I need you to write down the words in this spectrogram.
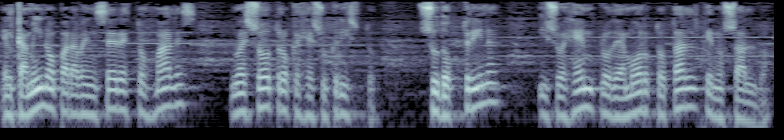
El camino para vencer estos males no es otro que Jesucristo, su doctrina y su ejemplo de amor total que nos salva.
